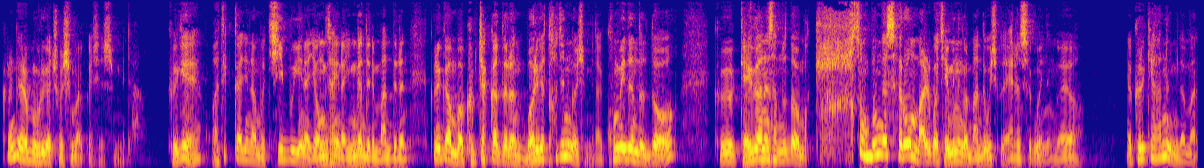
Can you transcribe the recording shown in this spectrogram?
그런데 여러분 우리가 조심할 것이 있습니다. 그게 어디까지나 뭐 TV나 영상이나 인간들이 만드는 그러니까 뭐 극작가들은 머리가 터지는 것입니다. 코미디언들도 그 개그하는 사람들도 막 계속 뭔가 새로운 말과 재밌는 걸 만들고 싶어서 애를 쓰고 있는 거예요. 그렇게 하는데만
